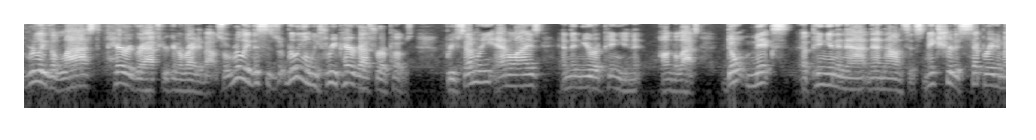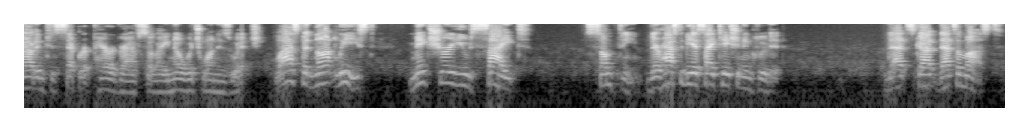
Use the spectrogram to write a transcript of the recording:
really the last paragraph you're going to write about. So really this is really only three paragraphs for a post. Brief summary, analyze, and then your opinion on the last. Don't mix opinion and analysis. Make sure to separate them out into separate paragraphs so I know which one is which. Last but not least, make sure you cite something. There has to be a citation included. That's got that's a must.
